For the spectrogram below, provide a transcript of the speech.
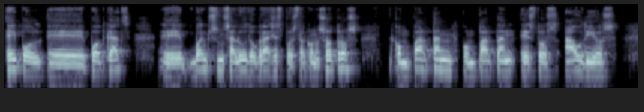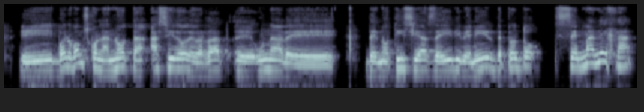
Apple Podcasts, bueno, pues un saludo, gracias por estar con nosotros compartan, compartan estos audios. Y bueno, vamos con la nota. Ha sido de verdad eh, una de, noticias de ir y venir. De pronto se maneja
